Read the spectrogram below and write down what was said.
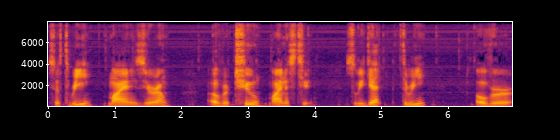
So 3 minus 0 over 2 minus 2. So we get 3 over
